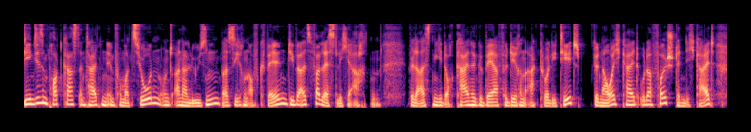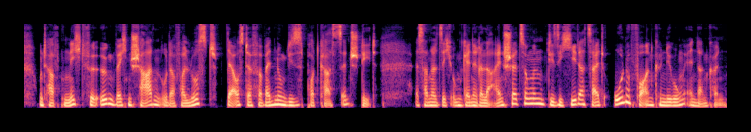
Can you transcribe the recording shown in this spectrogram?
Die in diesem Podcast enthaltenen Informationen und Analysen basieren auf Quellen, die wir als verlässlich erachten. Wir leisten jedoch keine Gewähr für deren Aktualität, Genauigkeit oder Vollständigkeit und haften nicht für irgendwelchen Schaden oder Verlust, der aus der Verwendung dieses Podcasts entsteht. Es handelt sich um generelle Einschätzungen, die sich jederzeit ohne Vorankündigung ändern können.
